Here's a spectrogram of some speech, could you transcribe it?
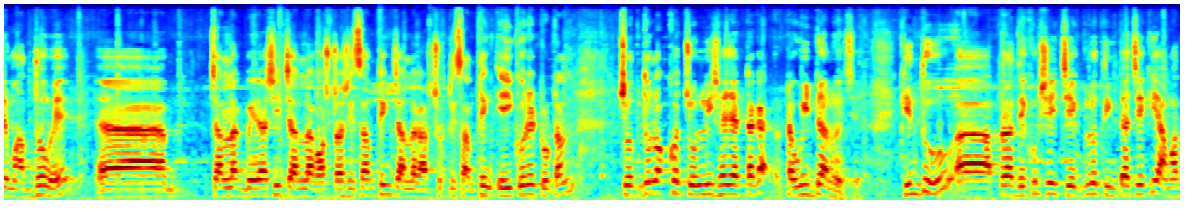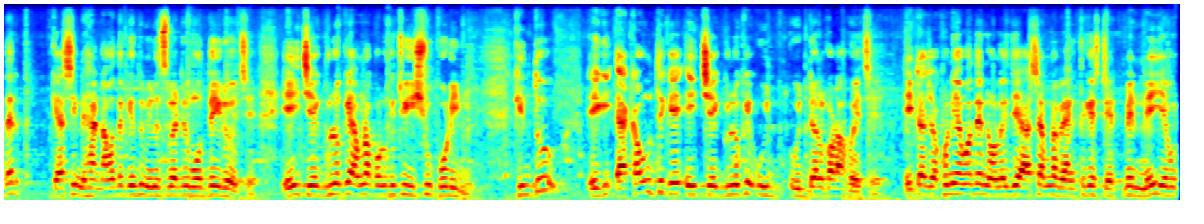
এর মাধ্যমে চার লাখ বিরাশি, চার লাখ অষ্টআশি সামথিং চার লাখ আটষট্টি সামথিং এই করে টোটাল চোদ্দ লক্ষ চল্লিশ হাজার টাকা একটা উইথড্রাল হয়েছে। কিন্তু আপনারা দেখুন সেই চেকগুলো তিনটা চেকই আমাদের ক্যাশ ইন হ্যান্ড আমাদের কিন্তু মিউনিসিপ্যালিটির মধ্যেই রয়েছে। এই চেকগুলোকে আমরা কোনো কিছু ইস্যু করিনি। কিন্তু এই অ্যাকাউন্ট থেকে এই চেকগুলোকে উইথড্রাল করা হয়েছে। এটা যখনই আমাদের নলেজে আসে, আমরা ব্যাংক থেকে স্টেটমেন্ট নেই এবং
